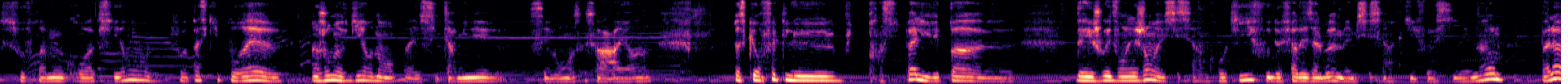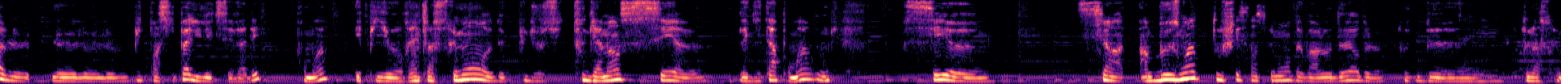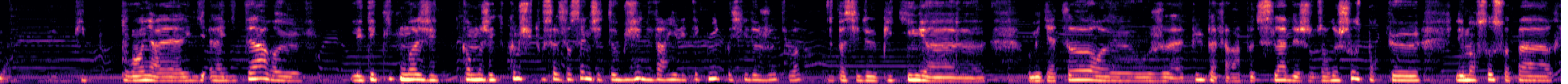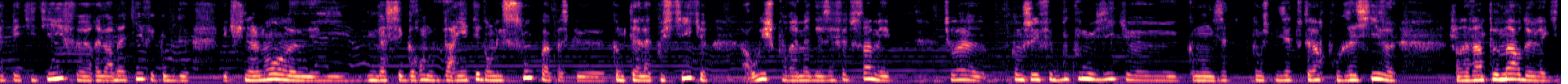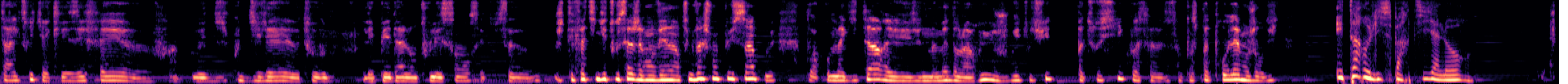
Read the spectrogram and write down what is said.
Sauf vraiment gros accident, je vois pas ce qui pourrait euh, un jour me dire non, c'est terminé, c'est bon, ça sert à rien. Parce qu'en fait, le but principal, il est pas euh, d'aller jouer devant les gens, même si c'est un gros kiff, ou de faire des albums, même si c'est un kiff aussi énorme. Bah là, le, but principal, il est de s'évader, pour moi. Et puis, euh, rien que l'instrument, depuis que je suis tout gamin, c'est la guitare pour moi. Donc, c'est c'est un, un besoin de toucher cet instrument, d'avoir l'odeur de, de, de l'instrument. Puis pour en venir à la, guitare, euh, les techniques, moi, j'ai comme, j'ai comme je suis tout seul sur scène, j'étais obligé de varier les techniques aussi de jeu, tu vois, de passer de picking à, au médiator, euh, au jeu à la pulpe, à faire un peu de slap, des ce genre de choses pour que les morceaux soient pas répétitifs, euh, réverbatifs et que, de- et que finalement euh, il y ait une assez grande variété dans les sons, quoi, parce que comme t'es à l'acoustique, alors oui, je pourrais mettre des effets, tout ça, mais tu vois, comme j'ai fait beaucoup de musique, euh, comme on disait, comme je disais tout à l'heure, progressive, j'en avais un peu marre de la guitare électrique avec les effets, euh, les 10 coups de delay, euh, tout, les pédales dans tous les sens et tout ça. J'étais fatigué de tout ça, j'avais envie d'un truc vachement plus simple, pouvoir prendre ma guitare et me mettre dans la rue, jouer tout de suite, pas de souci, quoi, ça, ça me pose pas de problème aujourd'hui. Et ta release party alors?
